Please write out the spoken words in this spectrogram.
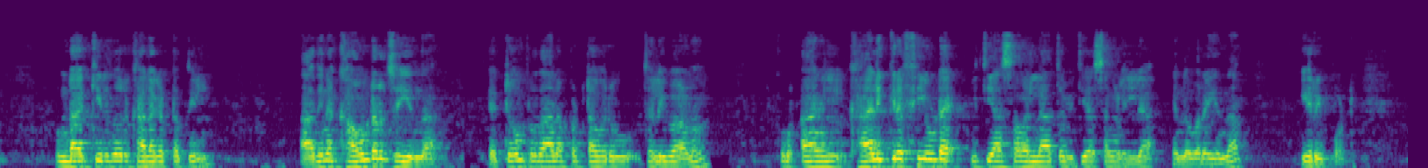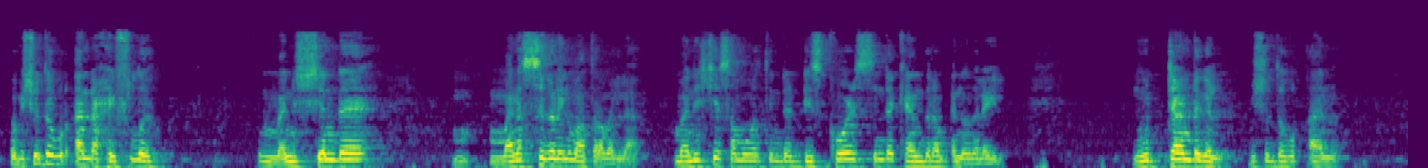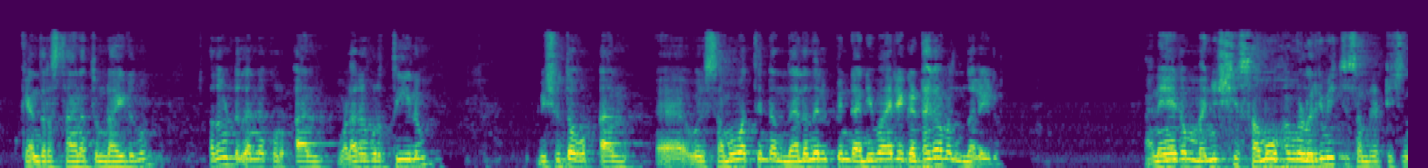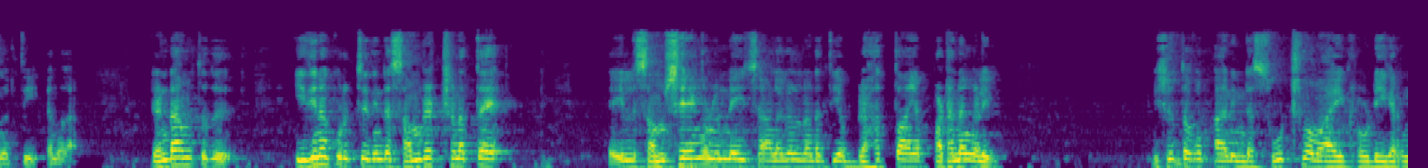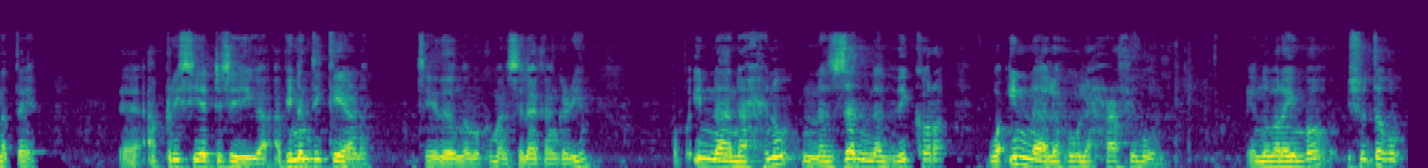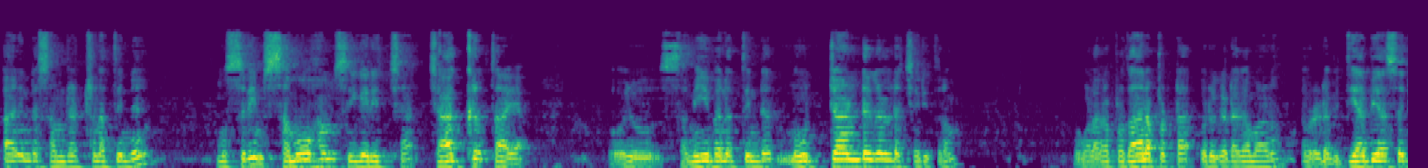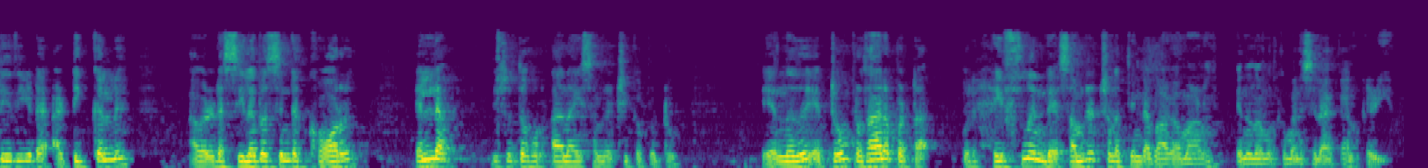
ഉണ്ടാക്കിയിരുന്ന ഒരു കാലഘട്ടത്തിൽ അതിനെ കൗണ്ടർ ചെയ്യുന്ന ഏറ്റവും പ്രധാനപ്പെട്ട ഒരു തെളിവാണ് ഖുർആാനിൽ കാലിഗ്രഫിയുടെ വ്യത്യാസമല്ലാത്ത വ്യത്യാസങ്ങളില്ല എന്ന് പറയുന്ന ഈ റിപ്പോർട്ട് അപ്പൊ വിശുദ്ധ ഖുർആാന്റെ ഹൈഫ്ല് മനുഷ്യന്റെ മനസ്സുകളിൽ മാത്രമല്ല മനുഷ്യ സമൂഹത്തിന്റെ ഡിസ്കോഴ്സിന്റെ കേന്ദ്രം എന്ന നിലയിൽ നൂറ്റാണ്ടുകൾ വിശുദ്ധ ഖുർആൻ കേന്ദ്രസ്ഥാനത്തുണ്ടായിരുന്നു. അതുകൊണ്ട് തന്നെ ഖുർആൻ വളരെ വൃത്തിയിലും വിശുദ്ധ ഖുർആൻ ഒരു സമൂഹത്തിന്റെ നിലനിൽപ്പിന്റെ അനിവാര്യ ഘടകമെന്ന നിലയിലും അനേകം മനുഷ്യ സമൂഹങ്ങൾ ഒരുമിച്ച് സംരക്ഷിച്ചു നിർത്തി എന്നതാണ്. രണ്ടാമത്തത് ഇതിനെക്കുറിച്ച് ഇതിന്റെ സംരക്ഷണത്തെ സംശയങ്ങൾ ഉന്നയിച്ച ആളുകൾ നടത്തിയ ബൃഹത്തായ പഠനങ്ങളിൽ വിശുദ്ധ ഖുർആാനിന്റെ സൂക്ഷ്മമായ ക്രോഡീകരണത്തെ അപ്രീസിയേറ്റ് ചെയ്യുക അഭിനന്ദിക്കുകയാണ് ചെയ്തതെന്ന് നമുക്ക് മനസ്സിലാക്കാൻ കഴിയും. അപ്പൊ ഇന്ന നഹ്നു ദിക്റ വ ലഹു എന്ന് പറയുമ്പോൾ വിശുദ്ധ ഖുർആാനിന്റെ സംരക്ഷണത്തിന് മുസ്ലിം സമൂഹം സ്വീകരിച്ച ജാഗ്രതായ ഒരു സമീപനത്തിന്റെ നൂറ്റാണ്ടുകളുടെ ചരിത്രം വളരെ പ്രധാനപ്പെട്ട ഒരു ഘടകമാണ്. അവരുടെ വിദ്യാഭ്യാസ രീതിയുടെ അടിക്കല്ല് അവരുടെ സിലബസിന്റെ കോറ് എല്ലാം വിശുദ്ധ ഖുർആാനായി സംരക്ഷിക്കപ്പെട്ടു. എന്നത് ഏറ്റവും പ്രധാനപ്പെട്ട ഒരു ഹൈഫ്ലിന്റെ സംരക്ഷണത്തിന്റെ ഭാഗമാണ് എന്ന് നമുക്ക് മനസ്സിലാക്കാൻ കഴിയും.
